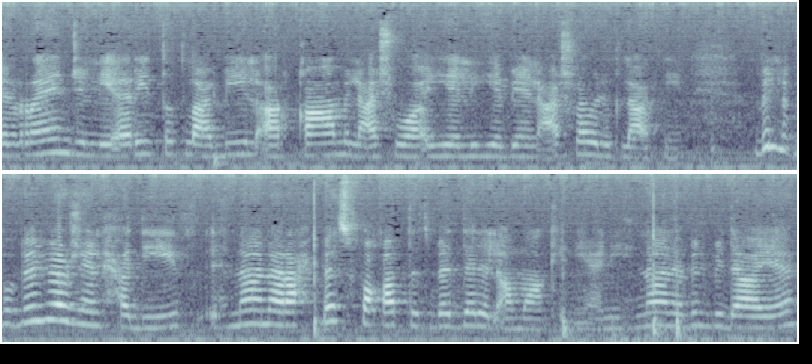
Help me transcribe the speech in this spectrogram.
ال range اللي أريد تطلع بيه الأرقام العشوائية اللي هي بين العشرة والثلاثين بال version الحديث هنا راح بس فقط تتبدل الأماكن. يعني هنا بالبداية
